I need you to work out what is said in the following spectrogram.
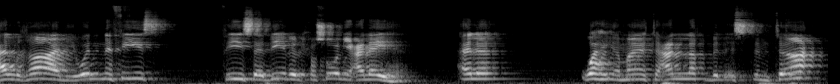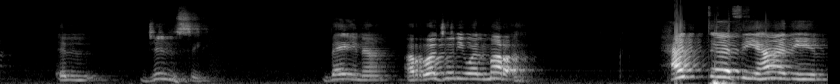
الغالي والنفيس في سبيل الحصول عليها ألا وهي ما يتعلق بالاستمتاع الجنسي بين الرجل والمرأة. حتى في هذه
